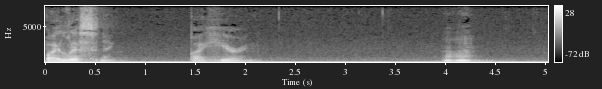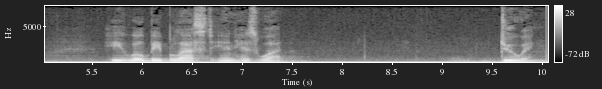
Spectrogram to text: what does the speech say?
by listening, by hearing. Uh-uh. He will be blessed in his what? Doing.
